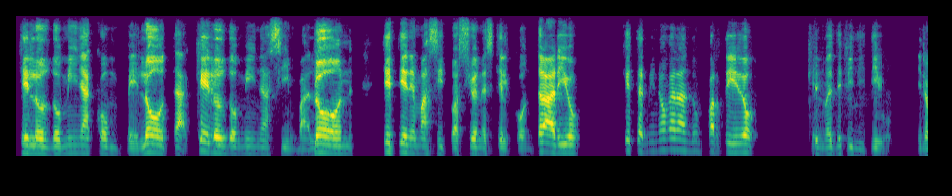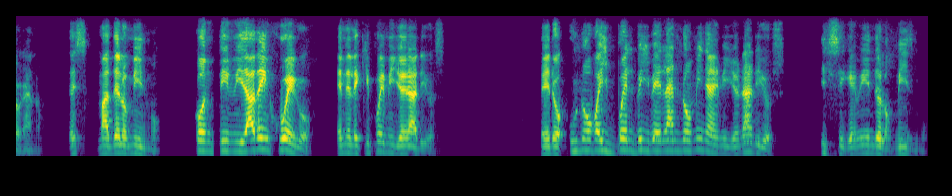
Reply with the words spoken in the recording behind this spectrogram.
que los domina con pelota, que los domina sin balón, que tiene más situaciones que el contrario, que terminó ganando un partido que no es definitivo y lo ganó. Es más de lo mismo. Continuidad en juego en el equipo de Millonarios. Pero uno va y vuelve y ve la nómina de Millonarios y sigue viendo lo mismo.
